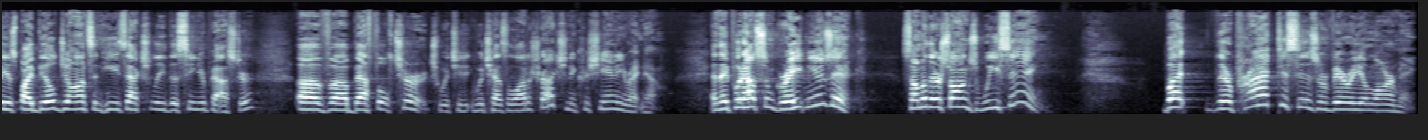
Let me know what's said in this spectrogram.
is by Bill Johnson. He's actually the senior pastor of uh, Bethel Church, which, which has a lot of traction in Christianity right now. And they put out some great music. Some of their songs we sing. But their practices are very alarming.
